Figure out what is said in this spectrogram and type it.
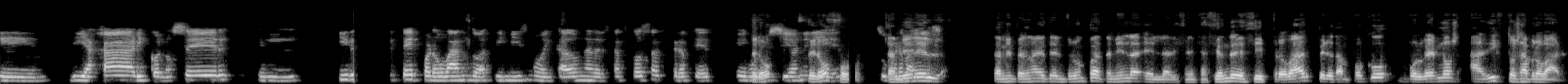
eh, viajar y conocer, el irte probando a ti mismo en cada una de estas cosas, creo que es evolución. Pero, ojo, también el, también, perdona que te interrumpa, también la, la, diferenciación de decir probar, pero tampoco volvernos adictos a probar.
